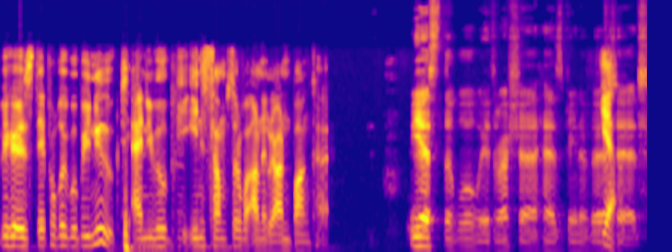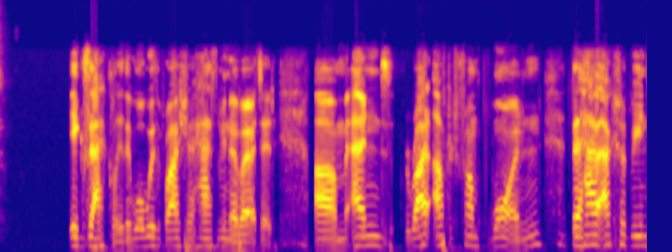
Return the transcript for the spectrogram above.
because they probably will be nuked and you will be in some sort of underground bunker. Yes, the war with Russia has been averted. Yeah. Exactly, the war with Russia has been averted. Um, and right after Trump won, there have actually been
